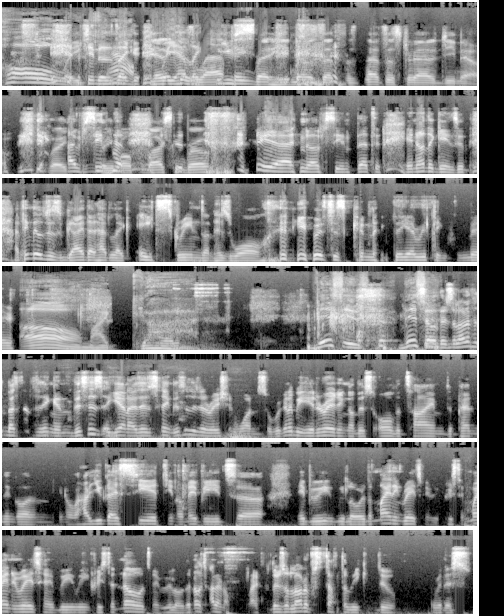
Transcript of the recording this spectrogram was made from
Holy You know, cow. like- And he's you have, like, laughing, s- but he knows that's a, that's a strategy now. Like, I've seen that. multi-boxing, bro? yeah, I know. I've seen that in other games. I think there was this guy that had like eight screens on his wall, and he was just connecting everything from there. Oh my god. This is this So is there's a lot of that's the thing, and this is again, as I was saying, this is iteration one. So we're going to be iterating on this all the time, depending on you know how you guys see it. You know, maybe it's uh, maybe we, we lower the mining rates, maybe we increase the mining rates, maybe we increase the nodes, maybe we lower the nodes. I don't know. Like, there's a lot of stuff that we can do with this.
